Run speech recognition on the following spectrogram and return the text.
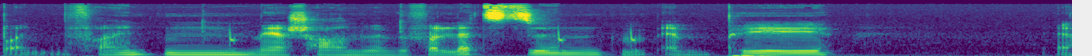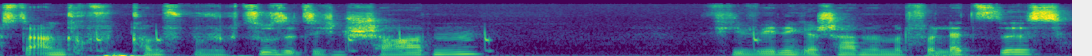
Bei den Feinden, mehr Schaden, wenn wir verletzt sind, MP, erster Angriff im Kampf bewirkt zusätzlichen Schaden, viel weniger Schaden, wenn man verletzt ist.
